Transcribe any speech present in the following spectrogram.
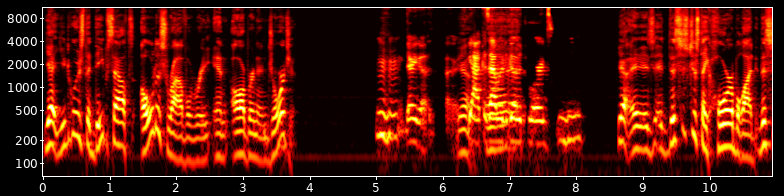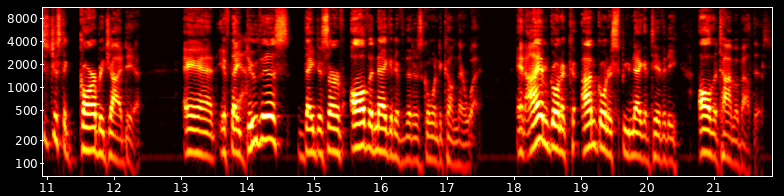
Yeah, you'd lose the Deep South's oldest rivalry in Auburn and Georgia. Mm-hmm. There you go. Uh, yeah, because yeah, that would go towards. Mm-hmm. Yeah, it, this is just a horrible idea. This is just a garbage idea. And if they yeah. do this, they deserve all the negative that is going to come their way. And I am going to I'm going to spew negativity all the time about this.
